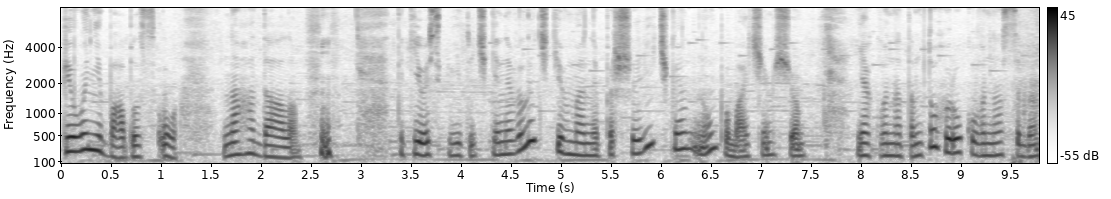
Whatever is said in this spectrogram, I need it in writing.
Піоні Bubbles. О, нагадала. Такі ось квіточки невеличкі, в мене першорічка. Ну, побачимо, що як вона там того року вона себе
